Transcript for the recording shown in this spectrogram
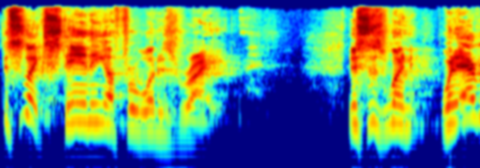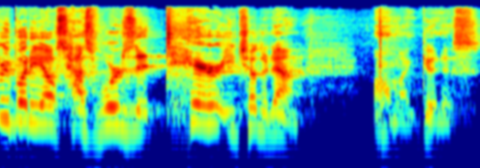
this is like standing up for what is right. This is when, when everybody else has words that tear each other down. Oh my goodness.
